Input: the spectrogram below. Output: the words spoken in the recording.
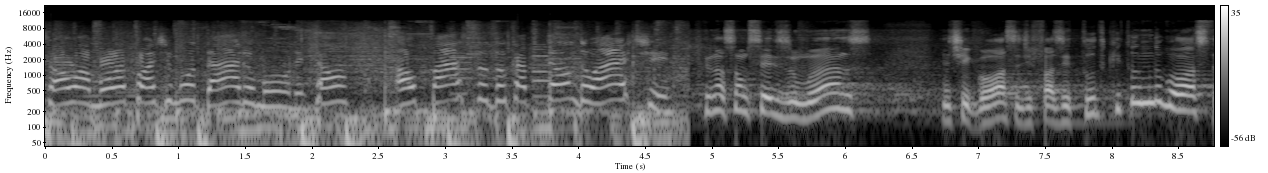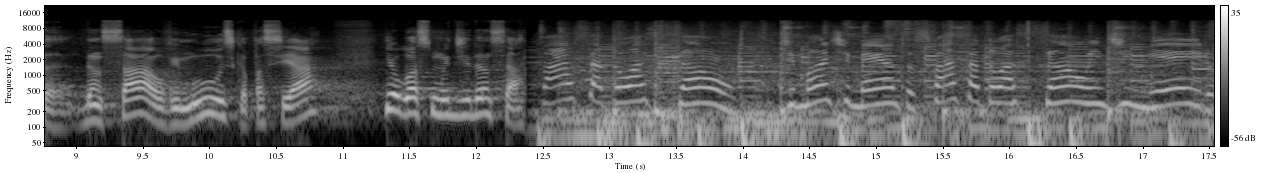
Só o amor pode mudar o mundo. Então, ao passo do Capitão Duarte. Porque nós somos seres humanos, a gente gosta de fazer tudo que todo mundo gosta: dançar, ouvir música, passear. E eu gosto muito de dançar. Faça doação de mantimentos, faça doação em dinheiro.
